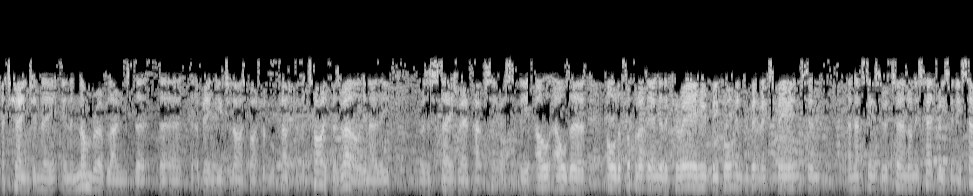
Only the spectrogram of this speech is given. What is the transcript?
a change in the in the number of loans that that are, that are being utilised by football clubs, but the type as well. You know, the, there was a stage where perhaps it was the ol- older older footballer at the end of the career who'd be brought in for a bit of experience, and and that seems to have turned on its head recently. So,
